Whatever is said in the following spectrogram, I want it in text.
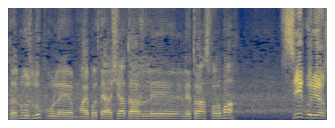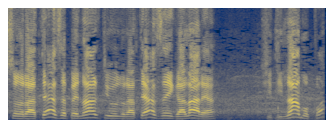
Dănuț Lupu le mai bătea așa, dar le, le transforma. Sigur, eu sunt ratează penaltiul, ratează egalarea și Dinamo poate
